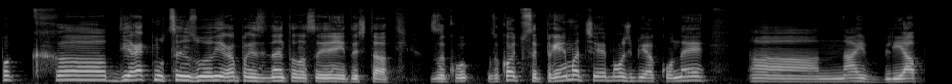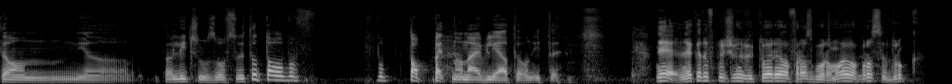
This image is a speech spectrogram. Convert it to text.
пък а, директно цензурира президента на Съединените щати, за, за който се приема, че може би ако не най-влиятелната личност в света, то в, в топ 5 на най-влиятелните. Не, нека да включим Виктория в разговора. Моят въпрос е друг.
